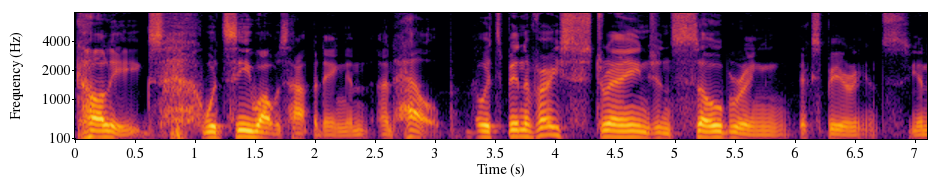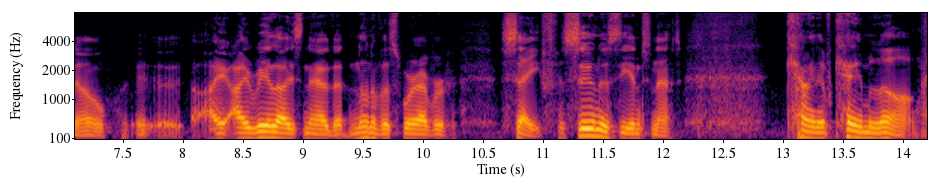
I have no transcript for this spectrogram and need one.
colleagues would see what was happening and, and help. It's been a very strange and sobering experience. You know, I, I realize now that none of us were ever safe. As soon as the internet kind of came along,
